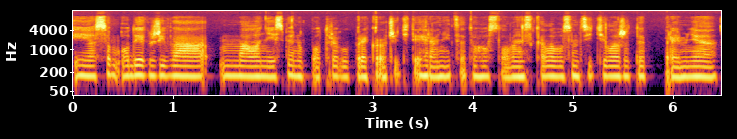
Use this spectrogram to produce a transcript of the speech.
Ja som odjak živá mala nesmiernú potrebu prekročiť tie hranice toho Slovenska, lebo som cítila, že to je pre mňa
